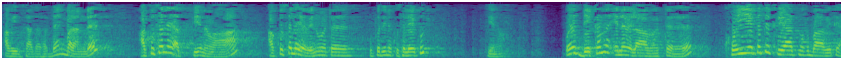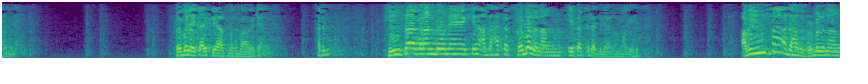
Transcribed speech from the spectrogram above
අවිහිංසා අදහසක්. දැන් බලන්න අකුසලයක් තියෙනවා. අකුසලය වෙනුවට උපදින කුසලයකුත් තියෙනවා. ඔය දෙකම එන වෙලාවට කොයි එකද ක්‍රියාත්මක භාවයට යන්නේ? ප්‍රබල එකයි ක්‍රියාත්මක භාවයට යන්නේ. හරිද? හිංසා කරන්න ඕනේ කියන අදහස ප්‍රබල නම් ඒ පැත්තට ඇදලා යනවා මගේ හිත. අවිහිංසා අදහස ප්‍රබල නම්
